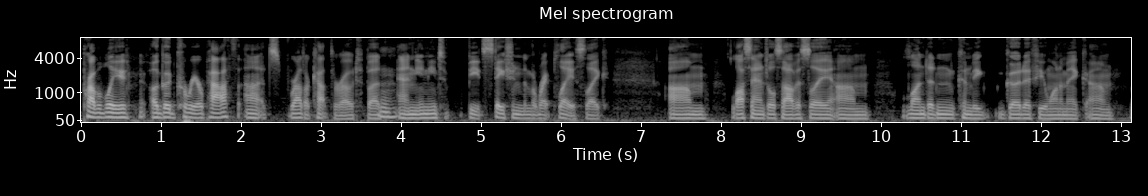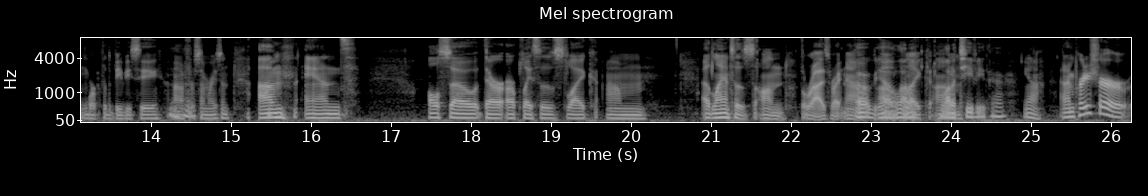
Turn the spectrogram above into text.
probably a good career path. Uh, it's rather cutthroat, but and you need to be stationed in the right place. Like um, Los Angeles, obviously. Um, London can be good if you want to make um, work for the BBC uh, for some reason. Um, and also, there are places like um, Atlanta's on the rise right now. Oh yeah, a lot like of a lot of um, TV there. yeah, and I'm pretty sure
